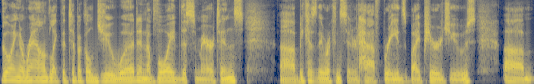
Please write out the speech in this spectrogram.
going around like the typical Jew would and avoid the Samaritans, uh, because they were considered half breeds by pure Jews. Um,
